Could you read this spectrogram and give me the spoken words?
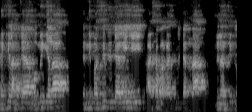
देखील आमच्या भूमिकेला त्यांनी प्रसिद्धी द्यावी ही अशा प्रकारची मी त्यांना विनंती करतो.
